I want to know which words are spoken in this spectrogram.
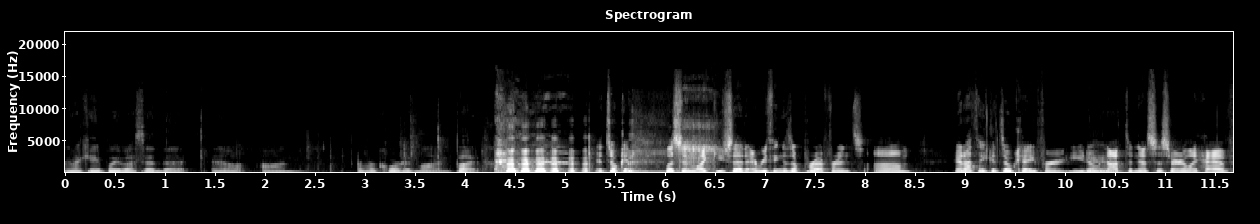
and I can't believe I said that out on a recorded line. But it's okay. Listen, like you said, everything is a preference. Um, And I think it's okay for you know Yeah. not to necessarily have.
